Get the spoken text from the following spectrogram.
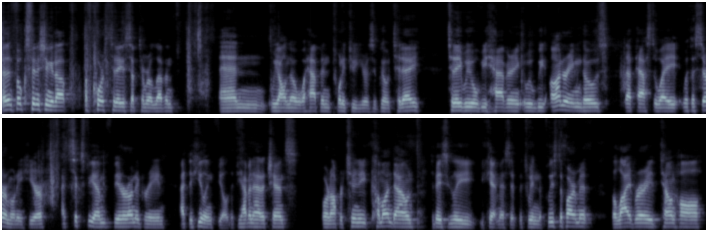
And then, folks, finishing it up. Of course, today is September 11th, and we all know what happened 22 years ago today. Today, we will be having, we will be honoring those that passed away with a ceremony here at 6 p.m. Theater on the Green at the Healing Field. If you haven't had a chance or an opportunity, come on down to basically, you can't miss it, between the police department, the library, town hall.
